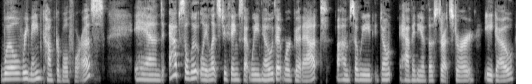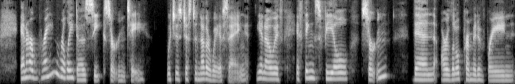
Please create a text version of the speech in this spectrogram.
will remain comfortable for us. And absolutely, let's do things that we know that we're good at. Um, so we don't have any of those threats to our ego. And our brain really does seek certainty, which is just another way of saying, you know, if, if things feel certain, then our little primitive brain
